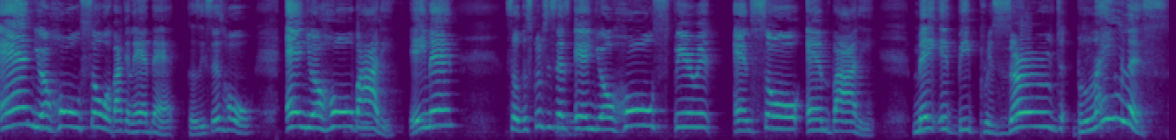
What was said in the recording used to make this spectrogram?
and your whole soul, if I can add that, because he says whole, and your whole mm. body. Amen. So the scripture says, mm-hmm. and your whole spirit and soul and body, may it be preserved blameless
